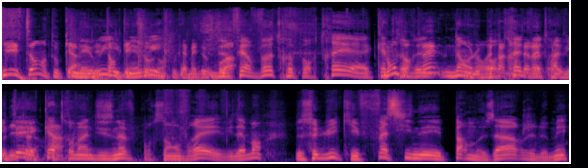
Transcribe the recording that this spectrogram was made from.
Il est temps en tout cas. Mais il est oui, temps de quelque mais chose oui. en tout cas. Mais de de quoi faire votre portrait à 80... portrait Non, Vous le portrait de votre invité est auditeurs. Ah. 99% vrai, évidemment, de celui qui est fasciné par Mozart. J'ai nommé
